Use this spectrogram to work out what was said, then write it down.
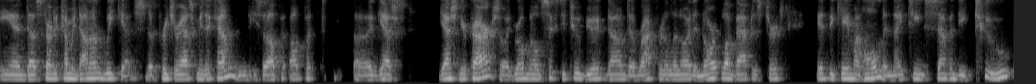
and uh, started coming down on weekends. The preacher asked me to come, and he said, "I'll put, I'll put uh, gas gas in your car." So I drove my old '62 Buick down to Rockford, Illinois, to North Love Baptist Church. It became my home in 1972.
